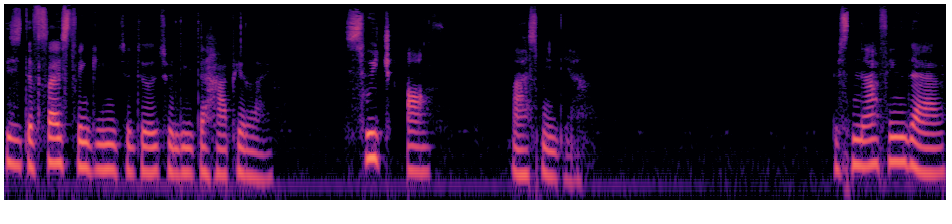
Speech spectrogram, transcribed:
this is the first thing you need to do to live a happy life. Switch off mass media. There's nothing there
